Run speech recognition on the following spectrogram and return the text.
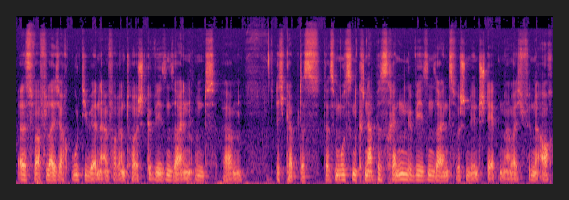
Es war vielleicht auch gut, die werden einfach enttäuscht gewesen sein und ähm, ich glaube, das, das muss ein knappes Rennen gewesen sein zwischen den Städten. Aber ich finde auch,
